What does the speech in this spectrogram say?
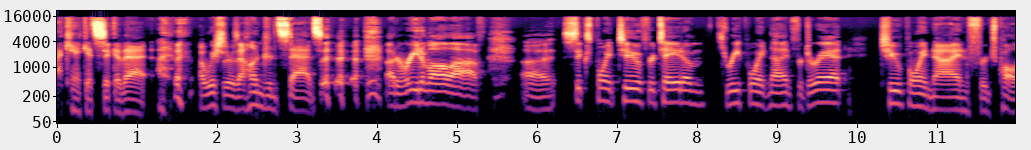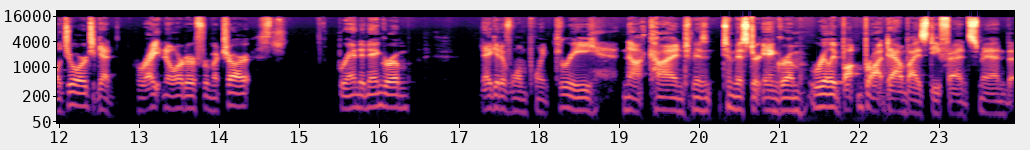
I can't get sick of that. I wish there was a hundred stats. I'd read them all off. Uh, 6.2 for Tatum, 3.9 for Durant, 2.9 for Paul George. Again, right in order from a chart. Brandon Ingram, negative 1.3 not kind to mr ingram really brought down by his defense man the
